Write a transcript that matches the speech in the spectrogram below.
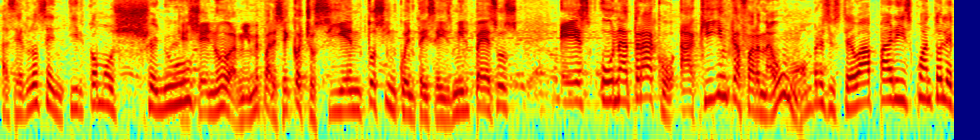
hacerlo sentir como chenú. chenú? A mí me parece que 856 mil pesos es un atraco, aquí en Cafarnaúm. Hombre, si usted va a París, ¿cuánto le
